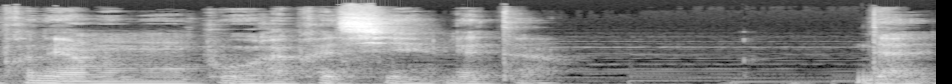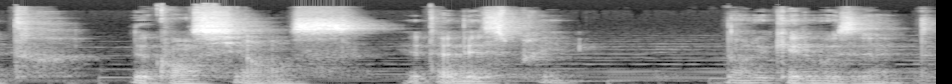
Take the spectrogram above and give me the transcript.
Prenez un moment pour apprécier l'état d'être, de conscience, état d'esprit dans lequel vous êtes.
